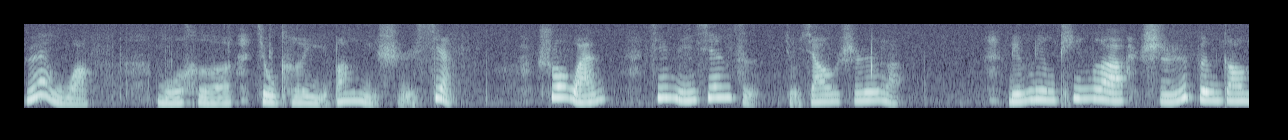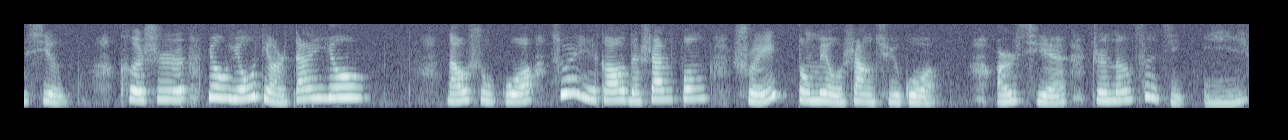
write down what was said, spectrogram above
愿望，魔盒就可以帮你实现。说完，精灵仙子就消失了。玲玲听了十分高兴，可是又有点担忧。老鼠国最高的山峰，谁都没有上去过。而且只能自己一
